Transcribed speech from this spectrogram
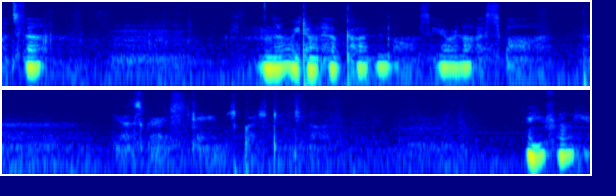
what's that? No, we don't have cotton balls here. We're not a spa. You ask very strange questions, you know. Are you from here?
